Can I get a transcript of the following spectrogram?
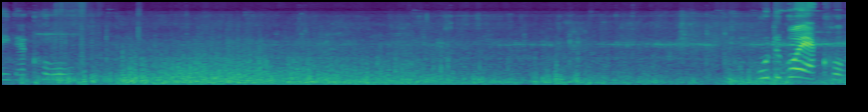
এই দেখো উঠবো এখন।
